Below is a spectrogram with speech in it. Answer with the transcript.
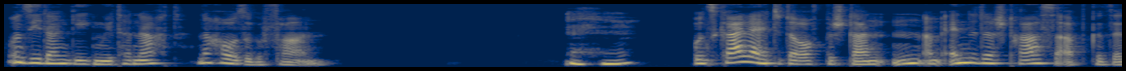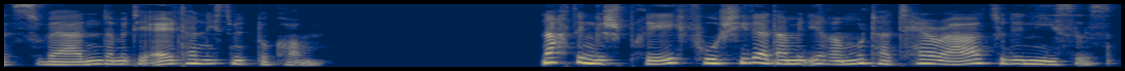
und sie dann gegen Mitternacht nach Hause gefahren. Mhm. Und Skylar hätte darauf bestanden, am Ende der Straße abgesetzt zu werden, damit die Eltern nichts mitbekommen. Nach dem Gespräch fuhr Sheila dann mit ihrer Mutter Tara zu den Nieces.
